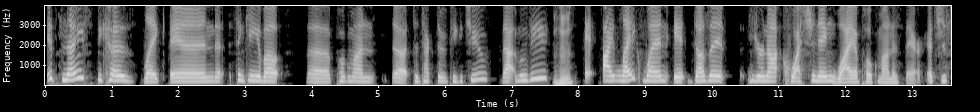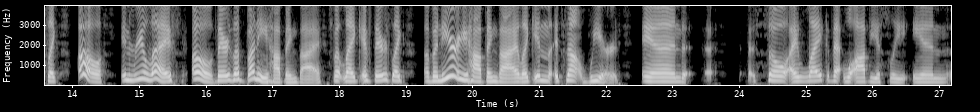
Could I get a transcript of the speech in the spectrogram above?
It's nice because, like, and thinking about the Pokemon uh, Detective Pikachu, that movie, Mm-hmm. it, I like when it doesn't, you're not questioning why a Pokemon is there. It's just like, oh, in real life, oh, there's a bunny hopping by. But like, if there's like a Buneary hopping by, like in, the, it's not weird. And uh, so I like that. Well, obviously, in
